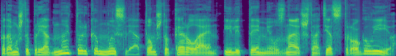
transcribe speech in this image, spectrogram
потому что при одной только мысли о том, что Кэролайн или Тэмми узнают, что отец трогал ее,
